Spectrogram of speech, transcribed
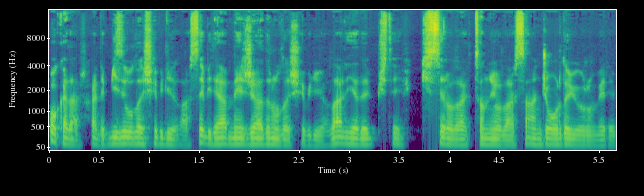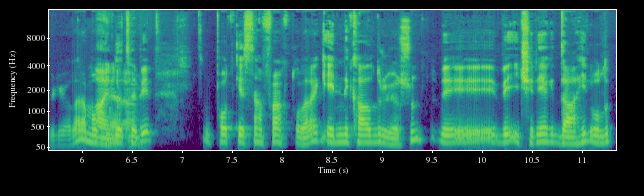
O kadar. Hani bize ulaşabiliyorlarsa bir daha mecradan ulaşabiliyorlar ya da işte kişisel olarak tanıyorlarsa ancak orada yorum verebiliyorlar. Ama Aynen burada tabii podcast'ten farklı olarak elini kaldırıyorsun ve, ve içeriye dahil olup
